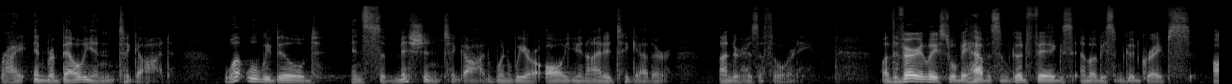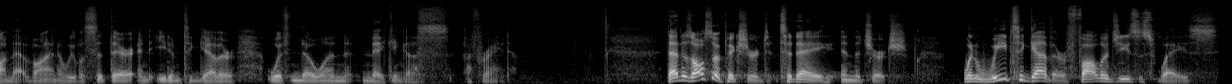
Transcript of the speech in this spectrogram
right? In rebellion to God. What will we build in submission to God when we are all united together under his authority. Well, at the very least, we'll be having some good figs and there'll be some good grapes on that vine, and we will sit there and eat them together with no one making us afraid. That is also pictured today in the church. When we together follow Jesus' ways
